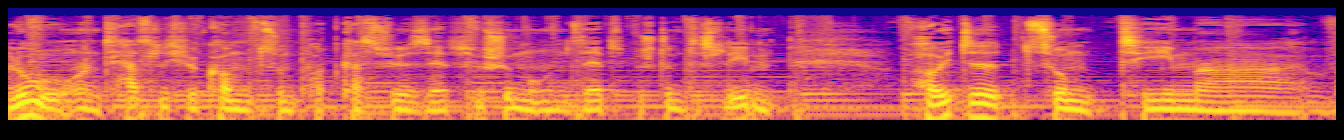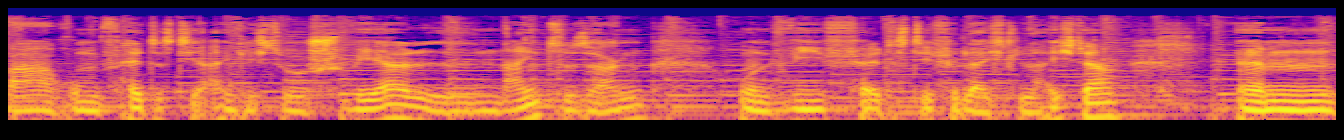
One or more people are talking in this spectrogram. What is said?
Hallo und herzlich willkommen zum Podcast für Selbstbestimmung und selbstbestimmtes Leben. Heute zum Thema, warum fällt es dir eigentlich so schwer, Nein zu sagen und wie fällt es dir vielleicht leichter? Ähm,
